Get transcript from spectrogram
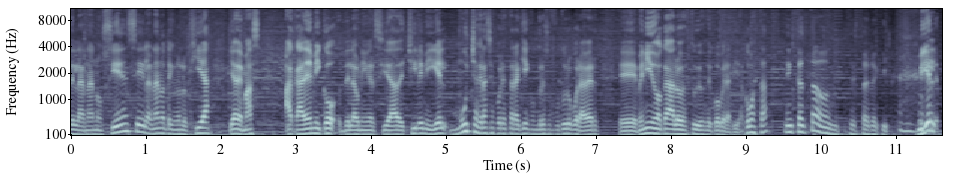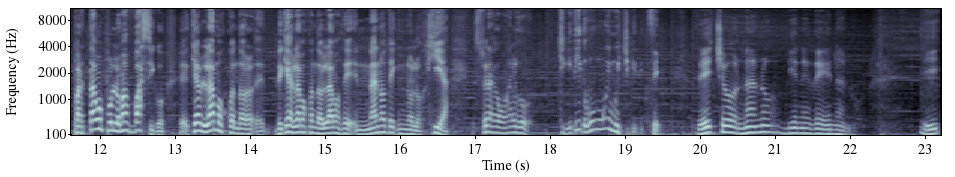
de la Nanociencia y la Nanotecnología y además académico de la Universidad de Chile. Miguel, muchas gracias por estar aquí en Congreso Futuro, por haber eh, venido acá a los estudios de cooperativa. ¿Cómo está? Encantado de estar aquí. Miguel, partamos por lo más básico. Eh, ¿qué hablamos cuando, eh, ¿De qué hablamos cuando hablamos de nanotecnología? Suena como algo chiquitito, muy, muy, muy chiquitito. Sí. De hecho, nano viene de enano. Y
